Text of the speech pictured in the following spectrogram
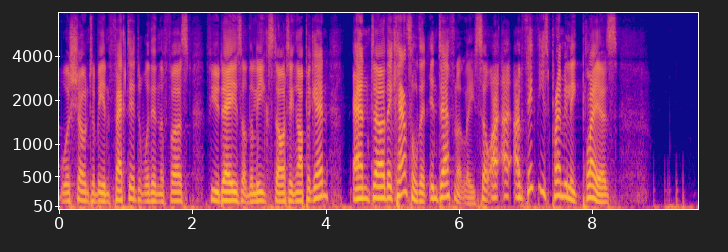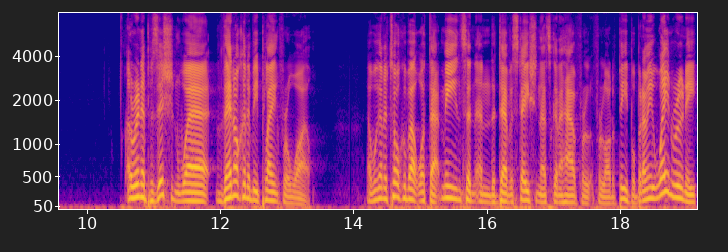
were shown to be infected within the first few days of the league starting up again, and uh, they cancelled it indefinitely. So I, I, I think these Premier League players are in a position where they're not going to be playing for a while. And we're going to talk about what that means and, and the devastation that's going to have for, for a lot of people. But I mean, Wayne Rooney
